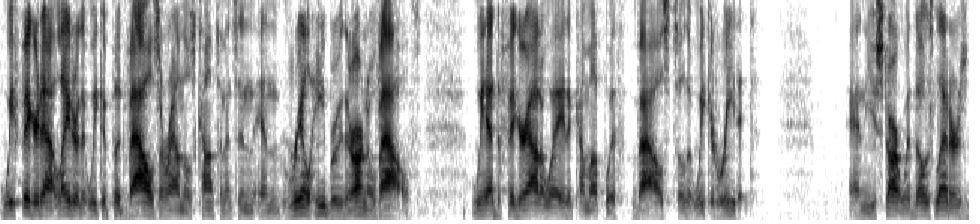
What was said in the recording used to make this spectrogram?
We figured out later that we could put vowels around those consonants. In, in real Hebrew, there are no vowels. We had to figure out a way to come up with vowels so that we could read it. And you start with those letters,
